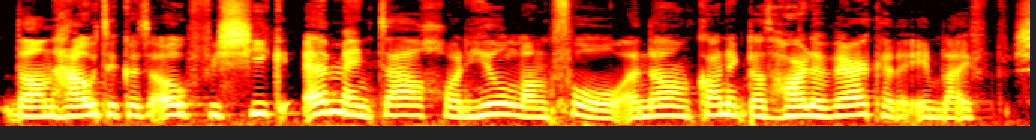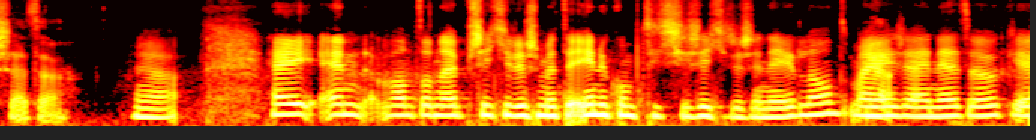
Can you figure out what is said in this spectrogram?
dan houd ik het ook fysiek en mentaal gewoon heel lang vol. En dan kan ik dat harde werken erin blijven zetten. Ja. Hey, en want dan heb, zit je dus met de ene competitie zit je dus in Nederland. Maar Ja. je zei net ook, je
